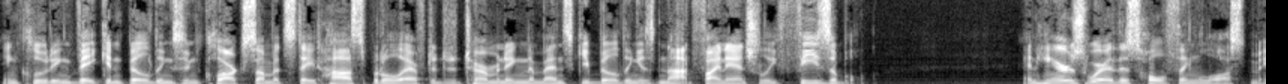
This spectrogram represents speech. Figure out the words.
including vacant buildings in Clarks Summit State Hospital after determining the Menski building is not financially feasible. And here's where this whole thing lost me.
